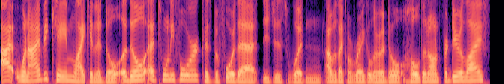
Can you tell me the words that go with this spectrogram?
I when I became like an adult adult at 24, because before that it just wasn't. I was like a regular adult holding on for dear life.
